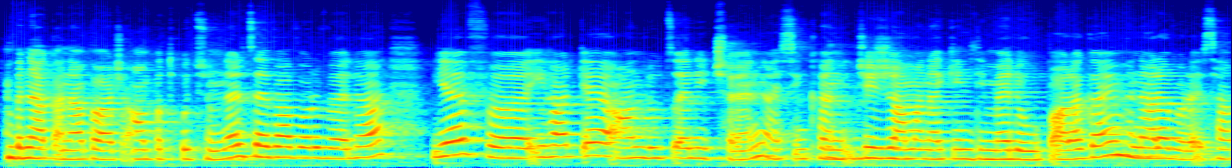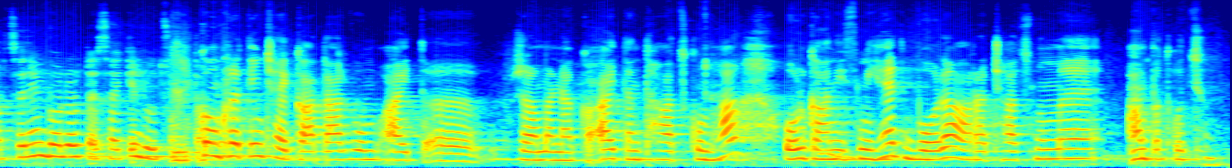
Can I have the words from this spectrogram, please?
բնականաբար անպտղություններ ձևավորվել, հա, եւ իհարկե անլուծելի չեն, այսինքն ճիշտ ժամանակին դիմելու պարագայում հնարավոր է այս հարցերին բոլոր տեսակի լուծում տալ։ Կոնկրետ ինչ է կատարվում այդ ժամանակ, այդ ընթացքում, հա, օրգանիզմի հետ, որը առաջացնում է անպտղություն։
